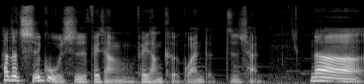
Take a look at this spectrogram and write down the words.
他的持股是非常非常可观的资产。那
